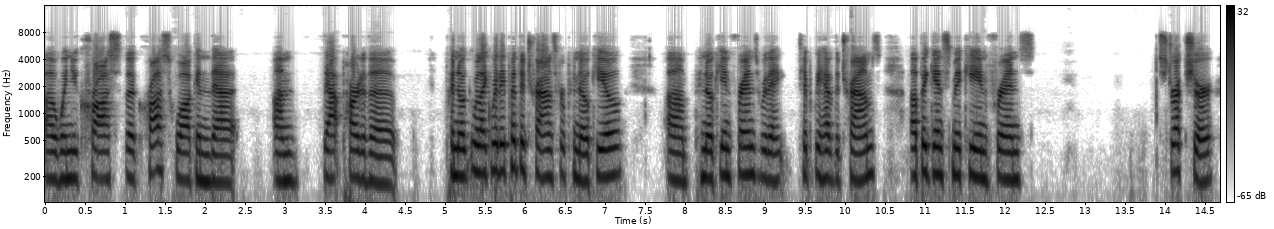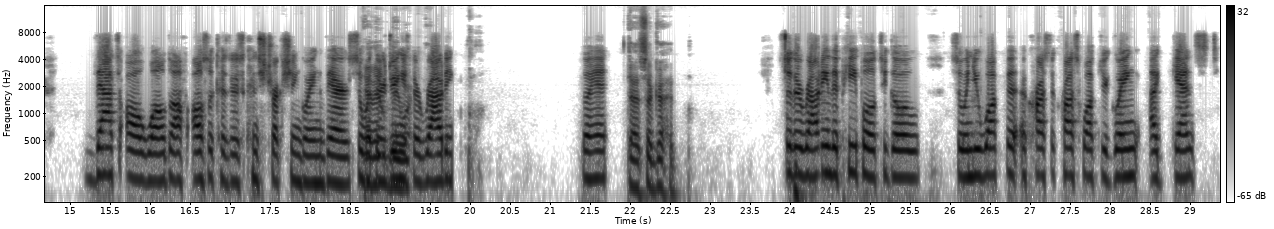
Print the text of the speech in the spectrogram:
uh, when you cross the crosswalk in that on that part of the Pinocchio, like where they put the trams for Pinocchio, um, Pinocchio and Friends, where they typically have the trams up against Mickey and Friends structure. That's all walled off, also because there's construction going there. So Yeah, what they- they're they doing is they're routing. Go ahead. Uh, so go ahead. So they're routing the people to go. So when you walk the, across the crosswalk, you're going against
